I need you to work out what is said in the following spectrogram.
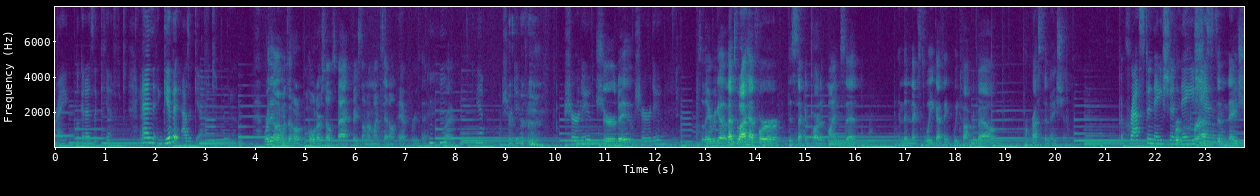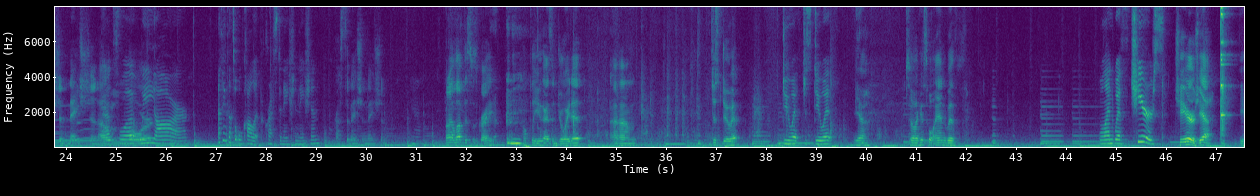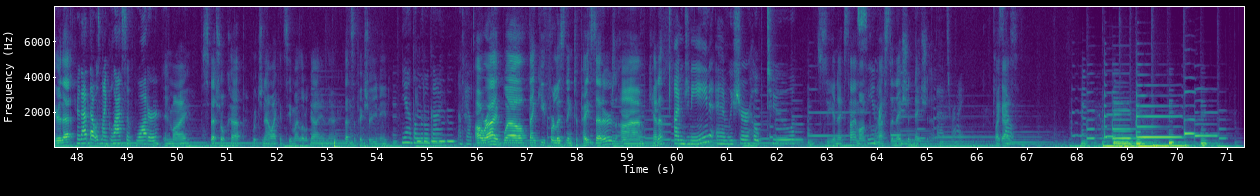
Right? Look at it as a gift. And give it as a gift. We're the only ones that hold, hold ourselves back based on our mindset on everything, Mhm. right? Yeah, sure do. Sure do. Sure do. Sure do. So there we go. That's what I have for the second part of mindset. And then next week, I think we talk about procrastination. Procrastination nation. Procrastination nation. Oh, That's what Lord. we are. I think that's what we'll call it, procrastination nation. Procrastination nation. But I love this was great. Hopefully you guys enjoyed it. Um, just do it. Do it. Just do it. Yeah. So I guess we'll end with We'll end with cheers. cheers. Yeah. You hear that? Hear that? That was my glass of water. In my special cup, which now I can see my little guy in there. That's the picture you need. Yeah, the little guy. Okay, I'll take All right. Well, thank you for listening to Pace Setters. I'm Kenneth. I'm Janine, and we sure hope to. See you next time on next- Procrastination Nation. That's right. Bye, Peace guys. out.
